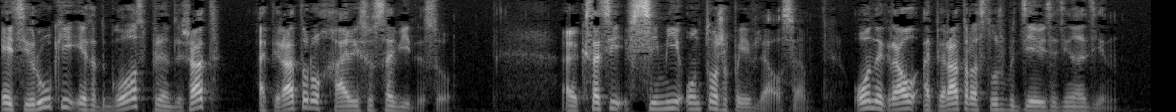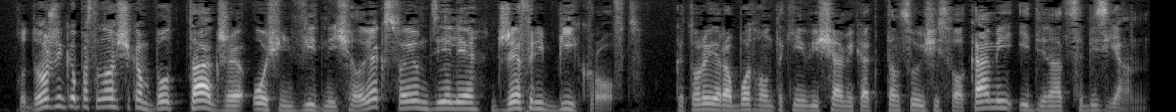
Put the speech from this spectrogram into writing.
Эти руки и этот голос принадлежат оператору Харрису Савидесу. Э, кстати, в «Семи» он тоже появлялся. Он играл оператора службы 911. Художником-постановщиком был также очень видный человек в своем деле Джеффри Бикрофт, который работал над такими вещами, как «Танцующий с волками» и «12 обезьян».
